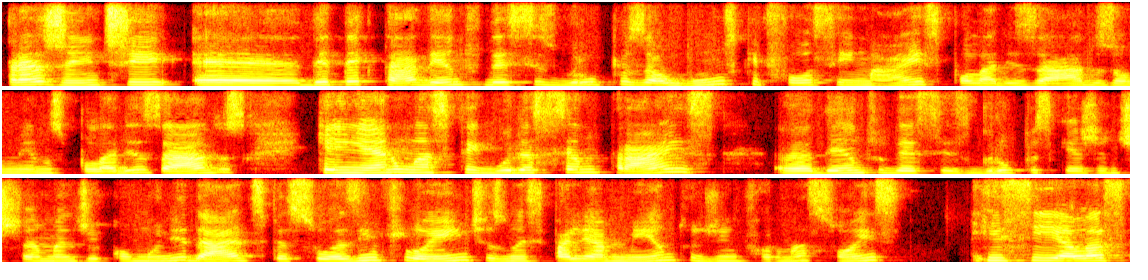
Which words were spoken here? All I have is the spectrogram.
para a gente é, detectar dentro desses grupos alguns que fossem mais polarizados ou menos polarizados, quem eram as figuras centrais uh, dentro desses grupos que a gente chama de comunidades, pessoas influentes no espalhamento de informações, e se elas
